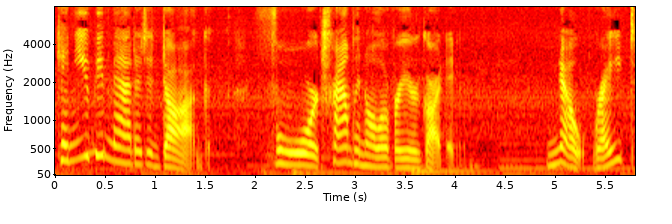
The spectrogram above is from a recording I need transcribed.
Can you be mad at a dog for trampling all over your garden? No, right?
